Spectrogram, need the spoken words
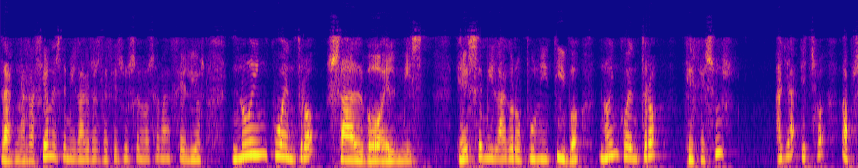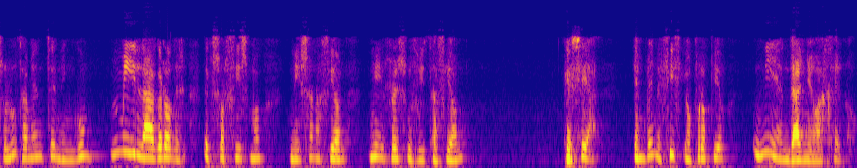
las narraciones de milagros de Jesús en los Evangelios, no encuentro, salvo el, ese milagro punitivo, no encuentro que Jesús haya hecho absolutamente ningún milagro de exorcismo, ni sanación, ni resucitación, que sea en beneficio propio ni en daño ajeno.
